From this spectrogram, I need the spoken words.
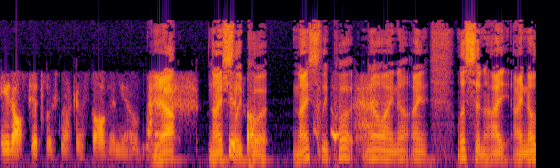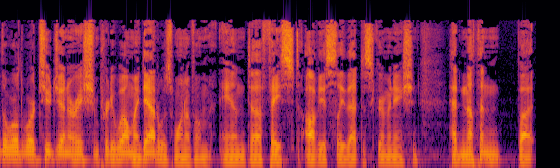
Adolf Hitler's not going to solve any of them. Yeah, nicely put. Nicely put. No, I know. I listen. I, I know the World War II generation pretty well. My dad was one of them, and uh, faced obviously that discrimination. Had nothing but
